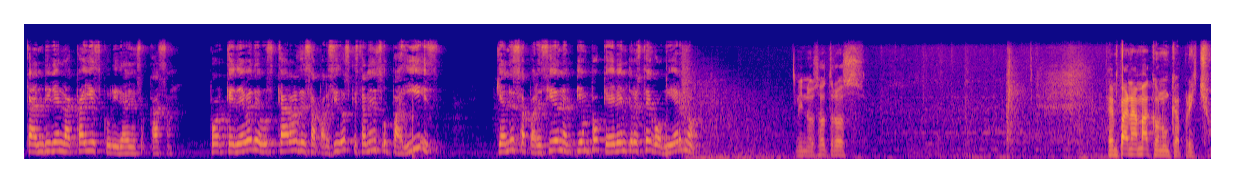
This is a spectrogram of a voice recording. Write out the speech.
candil en la calle, oscuridad en su casa. Porque debe de buscar a los desaparecidos que están en su país, que han desaparecido en el tiempo que él entró a este gobierno. Y nosotros en Panamá con un capricho.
